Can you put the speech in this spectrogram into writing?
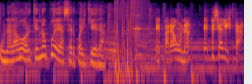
una labor que no puede hacer cualquiera. Es para una especialista.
